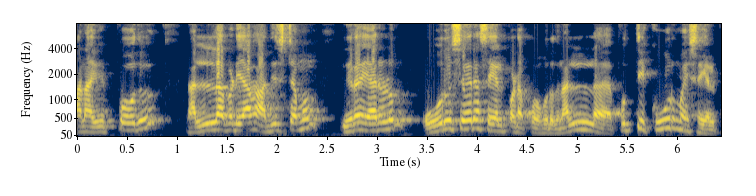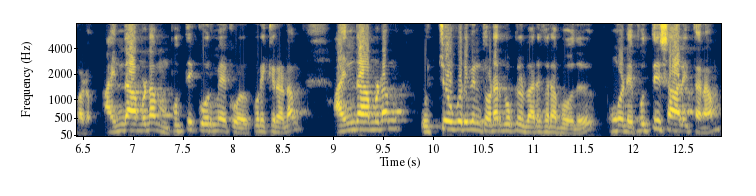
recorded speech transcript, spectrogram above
ஆனா இப்போது நல்லபடியாக அதிர்ஷ்டமும் இறை அருளும் ஒரு சேர செயல்பட போகிறது. நல்ல புத்தி கூர்மை செயல்படும். ஐந்தாம் இடம் புத்தி கூர்மை குறிக்கிற இடம். ஐந்தாம் இடம் உச்ச குருவின் தொடர்புக்குள் வருகிற போது உங்களுடைய புத்திசாலித்தனம்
